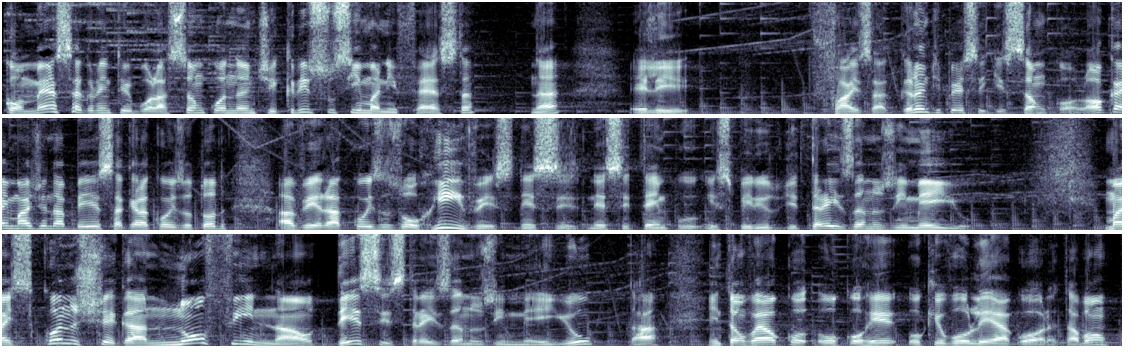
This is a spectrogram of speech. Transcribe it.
começa a grande tribulação quando o anticristo se manifesta, né? Ele faz a grande perseguição, coloca a imagem da besta, aquela coisa toda, haverá coisas horríveis nesse, nesse tempo, esse período de três anos e meio. Mas quando chegar no final desses três anos e meio, tá? Então vai ocorrer o que eu vou ler agora, tá bom?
